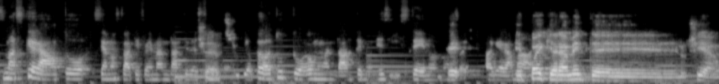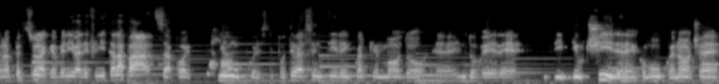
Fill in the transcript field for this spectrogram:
smascherato siano stati fra i mandanti del certo. suicidio, però tuttora un mandante non esiste e non, non e, si pagherà mai. E poi chiaramente Lucia, una persona che veniva definita la pazza, poi la chiunque pazza. si poteva sentire in qualche modo eh, in dovere di, di, uccidere comunque, no? Cioè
